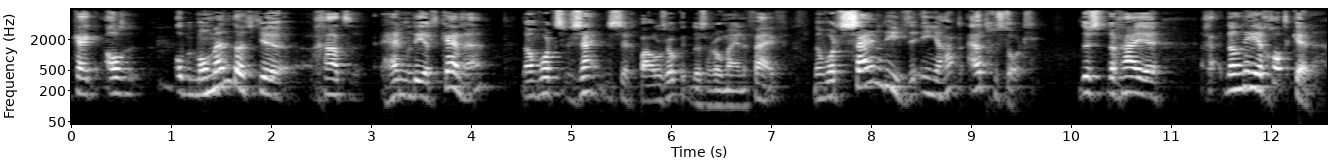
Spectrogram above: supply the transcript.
kijk, als, op het moment dat je gaat hem leert kennen, dan wordt zijn, zegt Paulus ook, dat is Romeinen 5, dan wordt zijn liefde in je hart uitgestort. Dus dan ga je, dan leer je God kennen.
